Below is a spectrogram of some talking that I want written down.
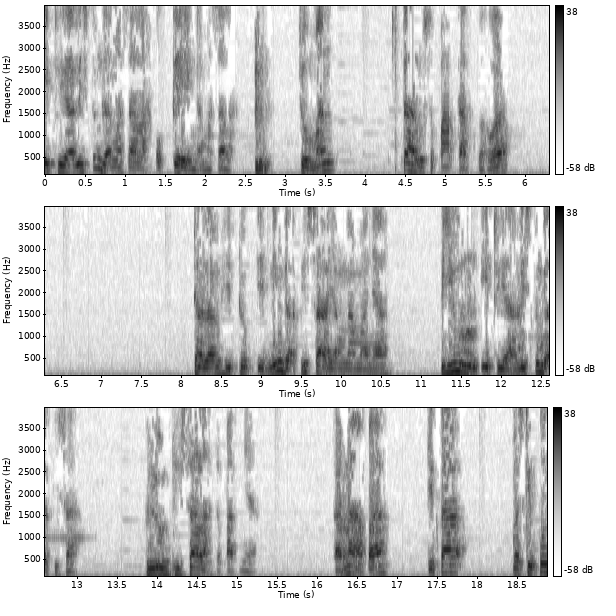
idealis itu nggak masalah, oke nggak masalah. Cuman kita harus sepakat bahwa dalam hidup ini nggak bisa yang namanya pure idealis itu nggak bisa, belum bisa lah tepatnya. Karena apa? Kita meskipun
